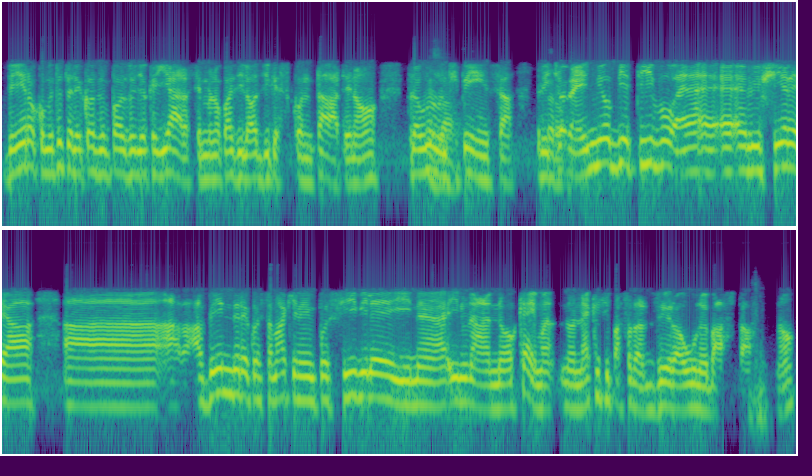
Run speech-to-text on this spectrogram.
vero, come tutte le cose un po' sugli OKR sembrano quasi logiche scontate, no? Però uno esatto. non ci pensa, dice, Però... vabbè, il mio obiettivo è, è, è riuscire a, a, a, vendere questa macchina impossibile in, in, un anno, ok, ma non è che si passa da 0 a 1 e basta, no?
